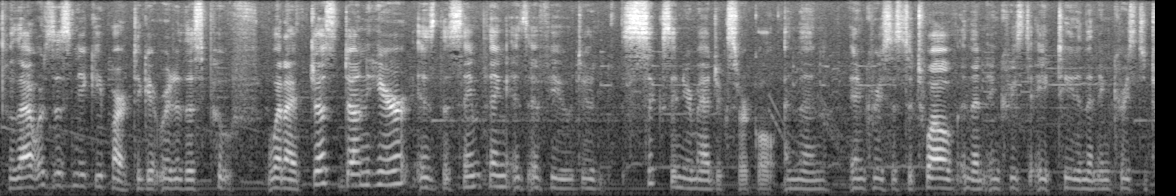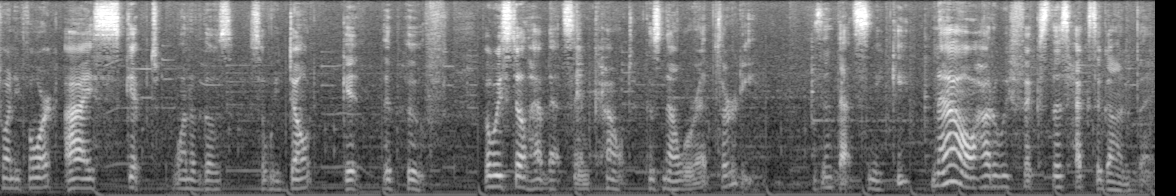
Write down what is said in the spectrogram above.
So that was the sneaky part to get rid of this poof. What I've just done here is the same thing as if you did 6 in your magic circle and then increases to 12 and then increase to 18 and then increase to 24. I skipped one of those so we don't get the poof. But we still have that same count because now we're at 30. Isn't that sneaky? Now how do we fix this hexagon thing?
